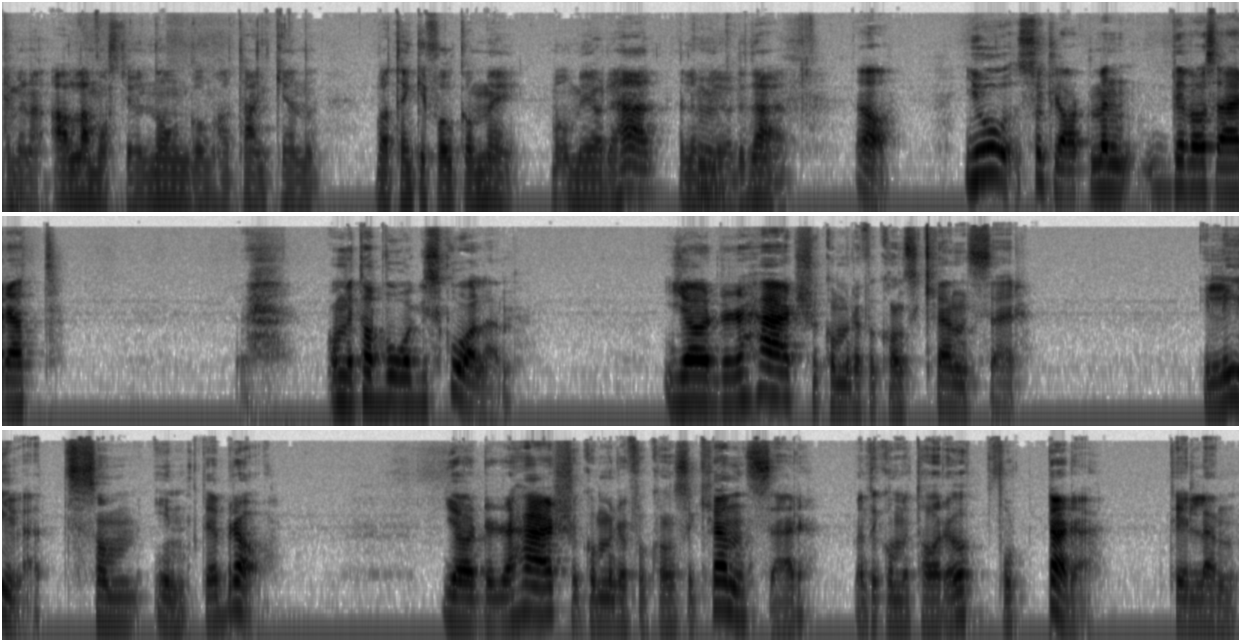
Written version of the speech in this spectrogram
Jag menar, alla måste ju någon gång ha tanken Vad tänker folk om mig? Om jag gör det här eller om Mm. jag gör det där? Ja. Jo, såklart, men det var så här att... Om vi tar vågskålen. Gör du det här så kommer det få konsekvenser i livet som inte är bra. Gör du det här så kommer det få konsekvenser, men det kommer ta dig upp fortare till en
